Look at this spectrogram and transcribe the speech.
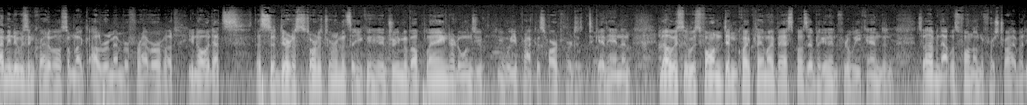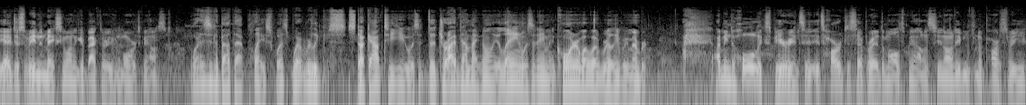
I mean, it was incredible. Something like I'll remember forever. But you know, that's that's the, they're the sort of tournaments that you can dream about playing. They're the ones you you, you practice hard for to, to, get in. And you know, it was it was fun. Didn't quite play my best, but I was able to get in for the weekend. And so I mean, that was fun on the first try. But yeah, just I mean, it makes you want to get back there even more. To be honest. What is it about that place? What what really stuck out to you? Was it the drive down Magnolia Lane? Was it Amen Corner? What what really remembered? I mean, the whole experience, it's hard to separate them all, to be honest. You know, even from the par three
